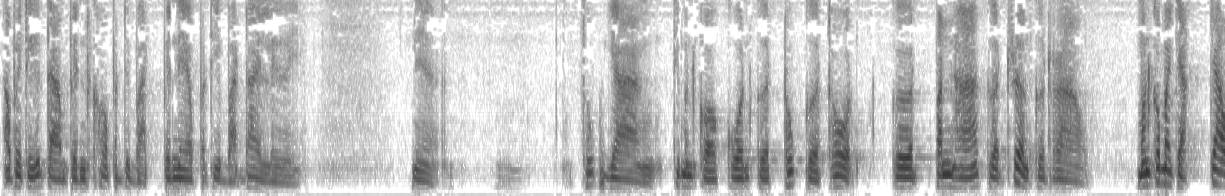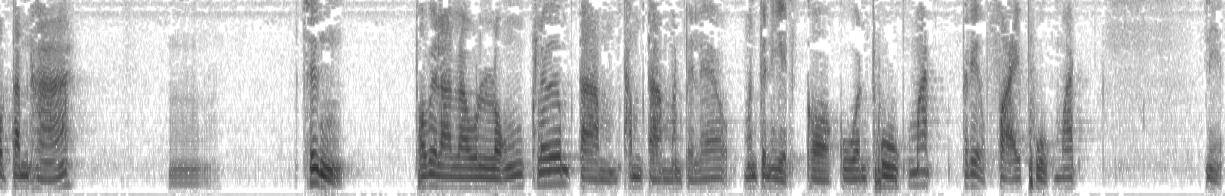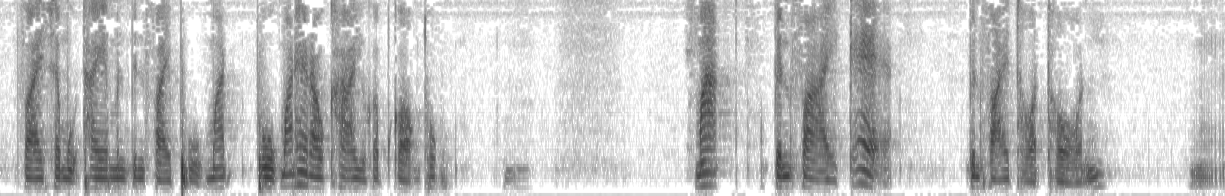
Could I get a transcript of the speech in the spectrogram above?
เอาไปถือตามเป็นข้อปฏิบัติ เป็นแนวปฏิบัติได้เลย เนี่ยทุกอย่างที่มันก่อกวนเกิดทุกข์เกิดโทษ เกิดปัญหาเกิดเรื่องเกิดราว มันก็มาจากเจ้าตันหา ซึ่งพอเวลาเราหลงเคลิ้มตามทำตามมันไปแล้ว มันเป็นเหตุก่อกวนผูกมัดเรียกฝ่ายผูกมัด เนี่ยฝ่ายสมุทัยมันเป็นฝ่ายผูกมัด ผูกมัดให้เราคาอยู่กับกองทุกข์มรรคเป็นฝ่ายแก้ เป็นฝ่ายถอดถอน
